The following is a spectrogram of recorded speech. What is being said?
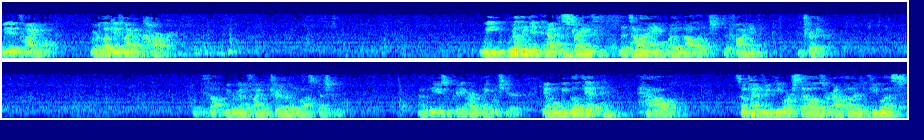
we didn't find one. We were lucky to find a car. We really didn't have the strength, the time, or the knowledge to find the treasure. But we thought we were going to find the treasure of the lost Dutchman. I'm going to use some pretty hard language here. You know, when we look at how sometimes we view ourselves or how others view us,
